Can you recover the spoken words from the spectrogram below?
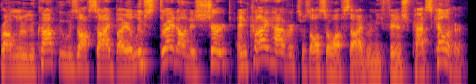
Romelu Lukaku was offside by a loose thread on his shirt, and Kai Havertz was also offside when he finished past Kelleher.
